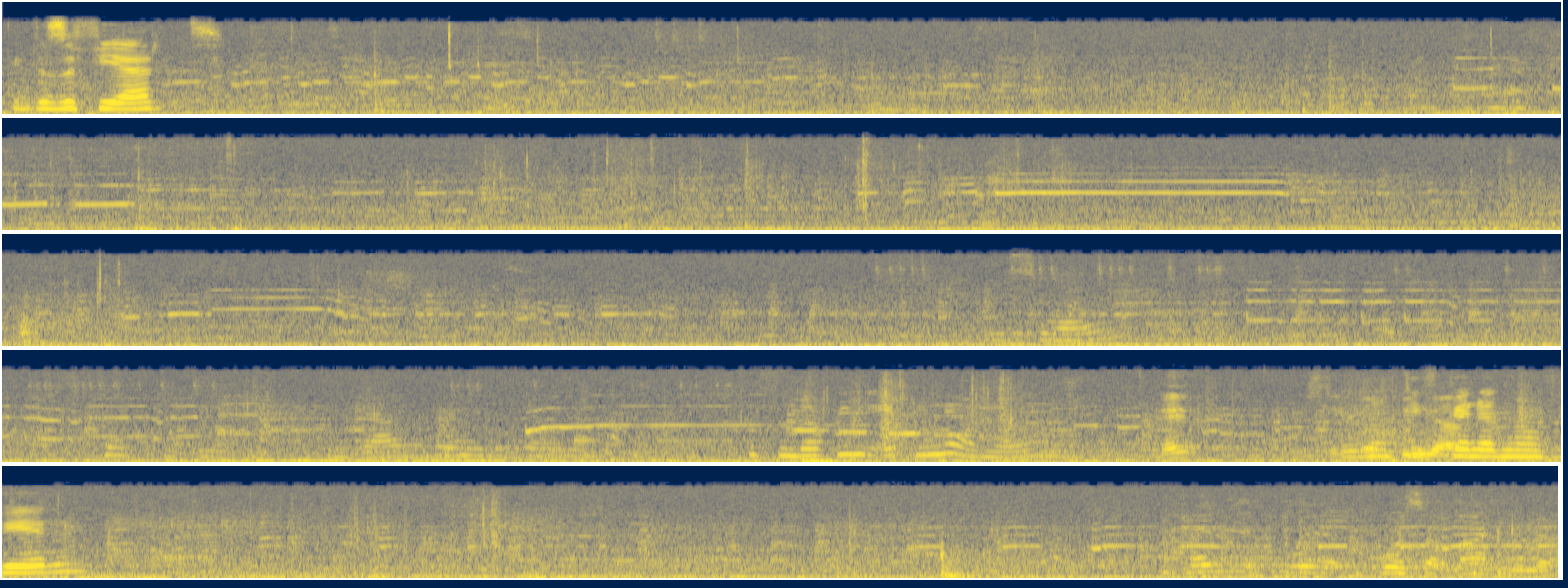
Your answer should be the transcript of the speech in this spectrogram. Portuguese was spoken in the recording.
desafiar-te. Pena de não ver. Pôs a máquina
